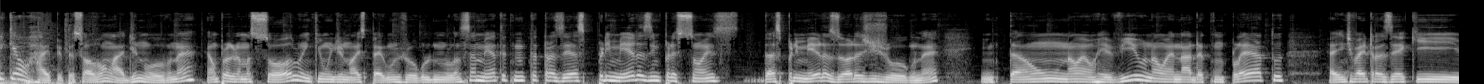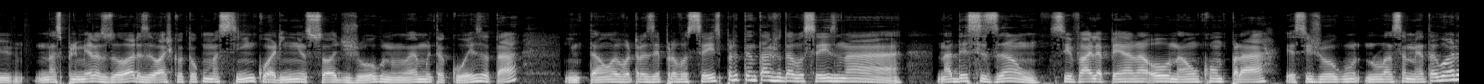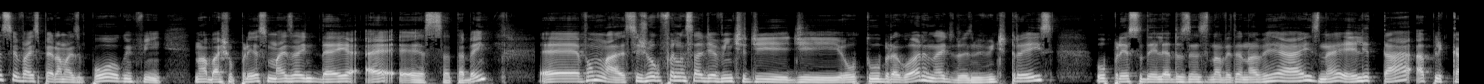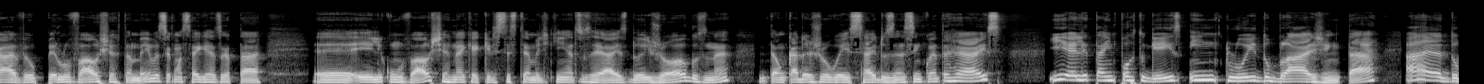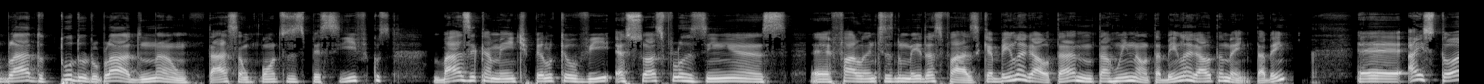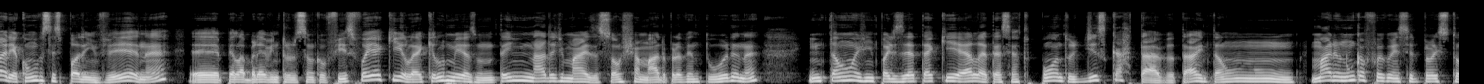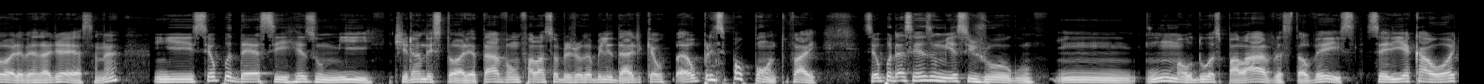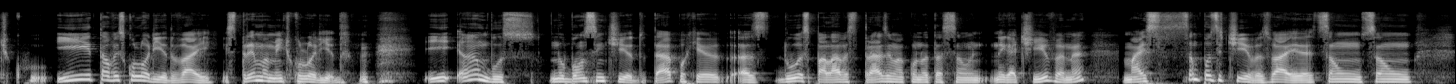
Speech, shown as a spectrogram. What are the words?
Que, que é o hype, pessoal? Vamos lá, de novo, né? É um programa solo em que um de nós pega um jogo no lançamento e tenta trazer as primeiras impressões das primeiras horas de jogo, né? Então, não é um review, não é nada completo. A gente vai trazer aqui nas primeiras horas, eu acho que eu tô com umas 5 horinhas só de jogo, não é muita coisa, tá? Então eu vou trazer para vocês para tentar ajudar vocês na na decisão se vale a pena ou não comprar esse jogo no lançamento. Agora você vai esperar mais um pouco, enfim, não abaixa o preço, mas a ideia é essa, tá bem? É, vamos lá, esse jogo foi lançado dia 20 de, de outubro agora, né, de 2023. O preço dele é 299 reais, né? Ele tá aplicável pelo voucher também, você consegue resgatar é, ele com voucher, né? Que é aquele sistema de 500 reais, dois jogos, né? Então cada jogo aí sai 250 reais. E ele tá em português e inclui dublagem, tá? Ah, é dublado? Tudo dublado? Não, tá? São pontos específicos. Basicamente, pelo que eu vi, é só as florzinhas é, falantes no meio das fases, que é bem legal, tá? Não tá ruim não, tá bem legal também, tá bem? É, a história, como vocês podem ver, né, é, pela breve introdução que eu fiz, foi aquilo, é aquilo mesmo, não tem nada demais, é só um chamado para aventura, né? Então a gente pode dizer até que ela é até certo ponto descartável, tá? Então Mario nunca foi conhecido pela história, a verdade é essa, né? E se eu pudesse resumir, tirando a história, tá? Vamos falar sobre a jogabilidade, que é o, é o principal ponto, vai. Se eu pudesse resumir esse jogo em uma ou duas palavras, talvez, seria caótico e talvez colorido, vai. Extremamente colorido. E ambos no bom sentido, tá? Porque as duas palavras trazem uma conotação negativa, né? Mas são positivas, vai. São, são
